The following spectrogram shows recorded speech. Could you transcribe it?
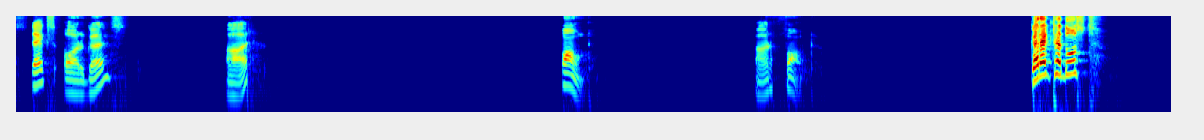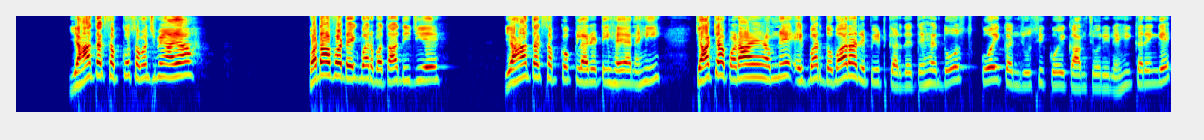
sex organs are found are found correct है दोस्त? यहाँ तक सबको समझ में आया? फटाफट एक बार बता दीजिए। यहाँ तक सबको क्लैरिटी है या नहीं? क्या क्या पढ़ा है हमने? एक बार दोबारा रिपीट कर देते हैं। दोस्त, कोई कंजूसी, कोई काम चोरी नहीं करेंगे।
